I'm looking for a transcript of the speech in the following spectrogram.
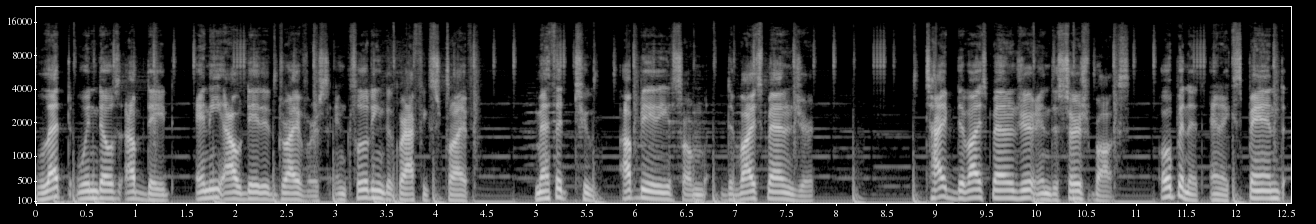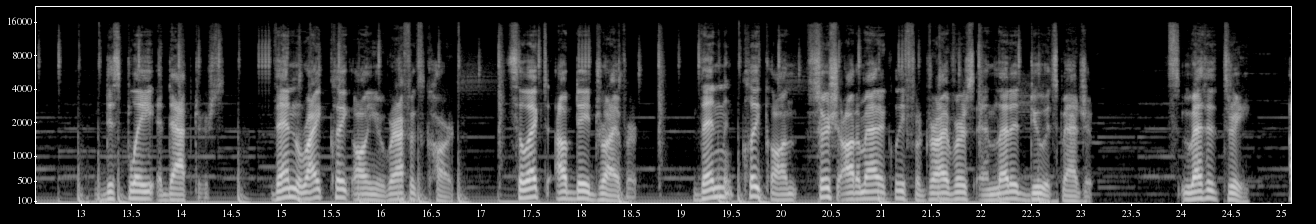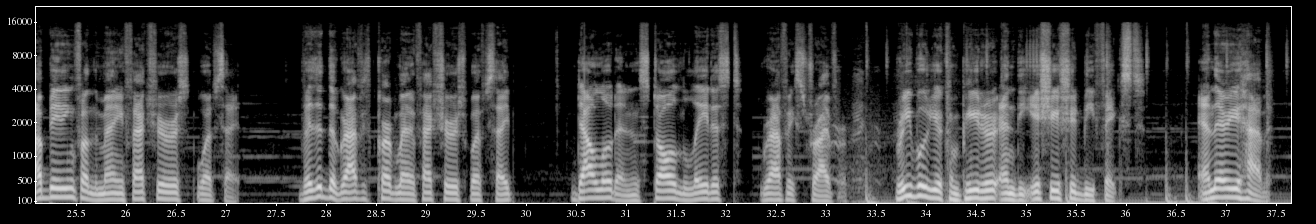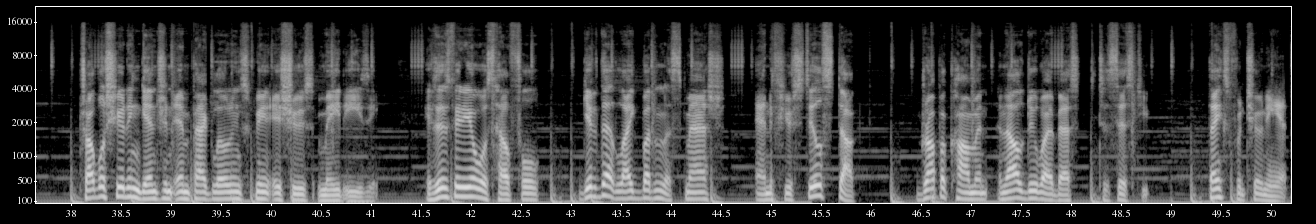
Let Windows update any outdated drivers, including the graphics driver. Method 2. Updating from Device Manager. Type Device Manager in the search box. Open it and expand Display Adapters. Then right-click on your graphics card. Select Update Driver. Then click on Search automatically for drivers and let it do its magic. Method 3. Updating from the manufacturer's website. Visit the graphics card manufacturer's website, download and install the latest graphics driver. Reboot your computer and the issue should be fixed. And there you have it. Troubleshooting Genshin Impact loading screen issues made easy. If this video was helpful, give that like button a smash, and if you're still stuck, drop a comment and I'll do my best to assist you. Thanks for tuning in.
